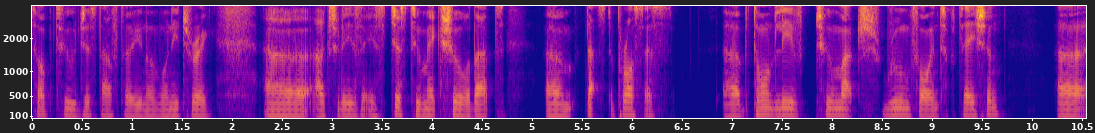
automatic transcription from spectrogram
top two just after you know monitoring. Uh, actually, is is just to make sure that um, that's the process. Uh, don't leave too much room for interpretation. Uh,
